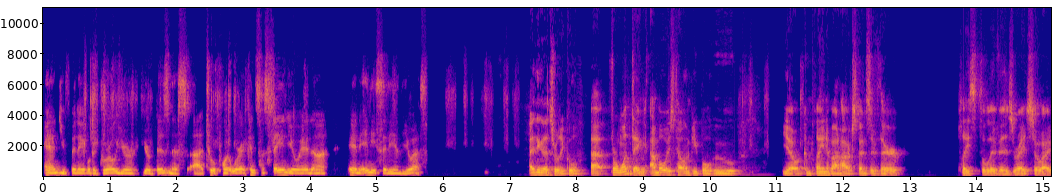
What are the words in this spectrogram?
And you've been able to grow your your business uh, to a point where it can sustain you in in any city in the US I think that's really cool. Uh, for one thing, I'm always telling people who, you know, complain about how expensive their place to live is, right? So I,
